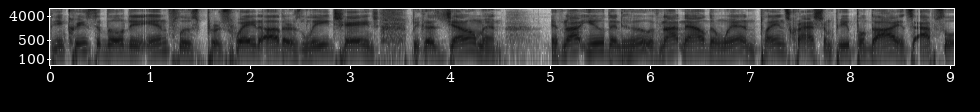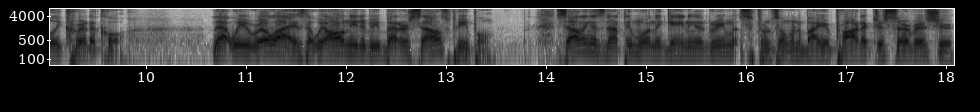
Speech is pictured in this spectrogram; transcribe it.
the increased ability to influence, persuade others, lead change. Because, gentlemen, if not you, then who? If not now, then when? Planes crash and people die. It's absolutely critical that we realize that we all need to be better salespeople. Selling is nothing more than gaining agreements from someone to buy your product, your service, your,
